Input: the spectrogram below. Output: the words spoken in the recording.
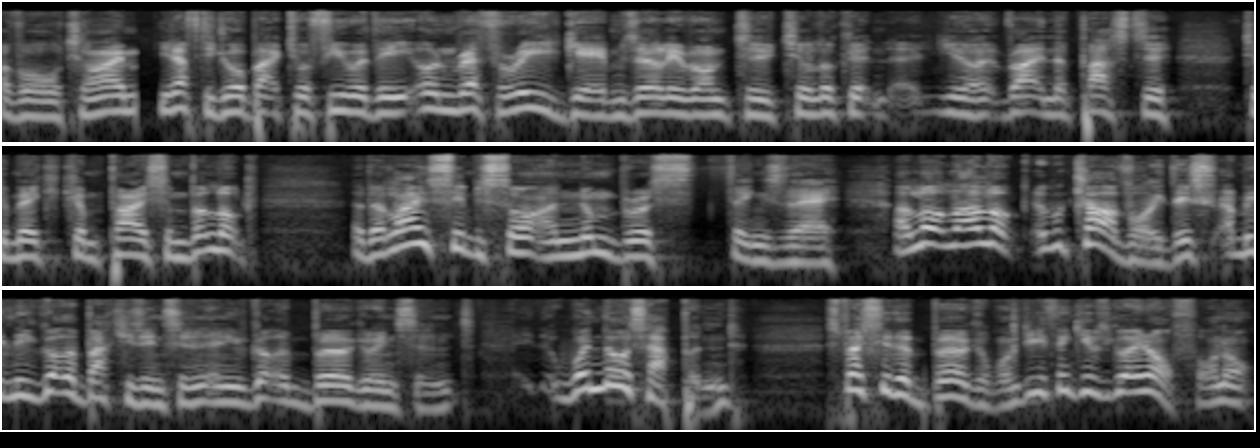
of all time. You'd have to go back to a few of the unrefereed games earlier on to, to look at, you know, right in the past to, to make a comparison. But look, the Lions seem to sort a number of things there. A lot, look, we can't avoid this. I mean, you've got the Bakkies incident and you've got the Burger incident. When those happened, especially the Burger one, do you think he was going off or not?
